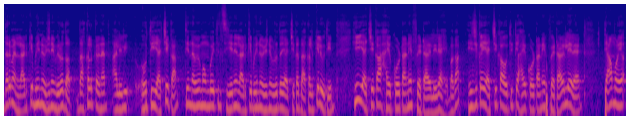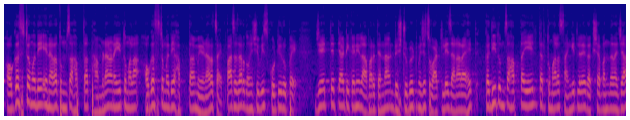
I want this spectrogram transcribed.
दरम्यान लाडकी बहीण योजनेविरोधात दाखल करण्यात आलेली होती याचिका ती नवी मुंबईतील सीएने लाडकी बहीण योजनेविरुद्ध याचिका दाखल केली होती. ही याचिका हायकोर्टाने फेटाळलेली आहे. बघा ही जी काही याचिका होती ती हायकोर्टाने फेटाळलेली आहे त्यामुळे ऑगस्टमध्ये येणारा तुमचा हप्ता थांबणार नाही तुम्हाला ऑगस्टमध्ये हप्ता मिळणारच आहे. पाच हजार दोनशे वीस कोटी रुपये जे आहेत ते त्या ठिकाणी लाभार्थ्यांना डिस्ट्रीब्यूट म्हणजेच वाटले जाणार आहेत. कधी तुमचा हप्ता येईल तर तुम्हाला सांगितलेले रक्षाबंधनाच्या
